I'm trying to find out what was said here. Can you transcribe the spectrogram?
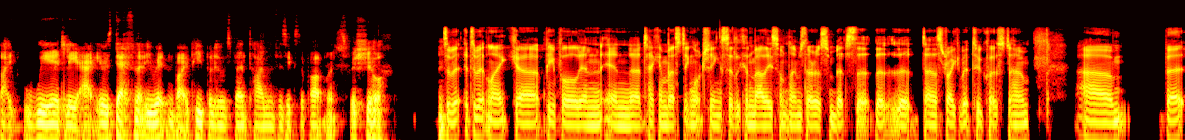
like weirdly it was definitely written by people who have spent time in physics departments for sure. It's a bit. It's a bit like uh, people in in uh, tech investing watching Silicon Valley. Sometimes there are some bits that that, that uh, strike a bit too close to home. Um, but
